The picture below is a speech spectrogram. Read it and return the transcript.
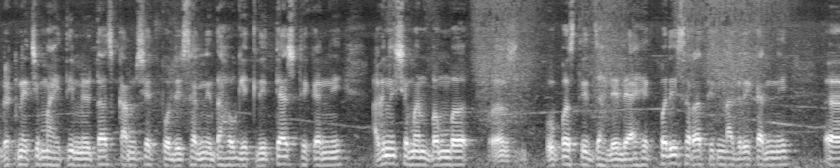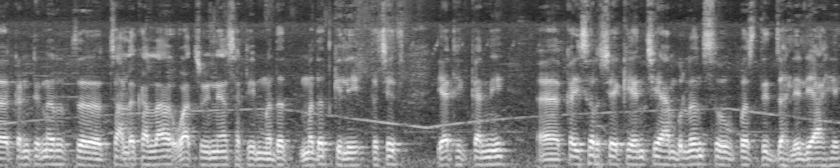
घटनेची माहिती मिळताच कामशेत पोलिसांनी धाव घेतली. त्याच ठिकाणी अग्निशमन बंब उपस्थित झालेले आहेत. परिसरातील नागरिकांनी कंटेनर चालकाला वाचविण्यासाठी मदत मदत केली. तसेच या ठिकाणी कैसर शेख यांची ॲम्ब्युलन्स उपस्थित झालेली आहे.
